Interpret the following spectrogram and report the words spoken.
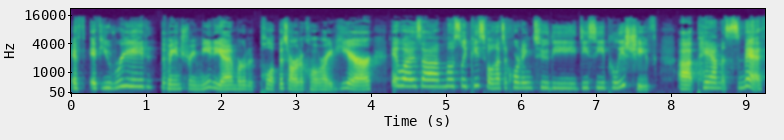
if if you read the mainstream media, and we're going to pull up this article right here, it was uh, mostly peaceful, and that's according to the DC police chief uh, Pam Smith.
